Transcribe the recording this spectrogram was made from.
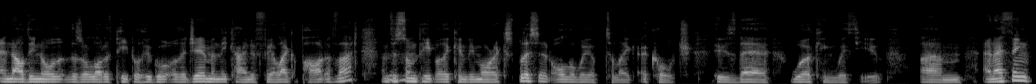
and now they know that there's a lot of people who go to the gym and they kind of feel like a part of that. And for mm-hmm. some people, it can be more explicit, all the way up to like a coach who's there working with you. Um, and I think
